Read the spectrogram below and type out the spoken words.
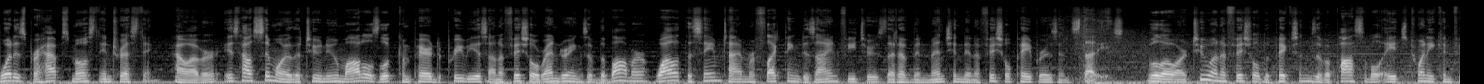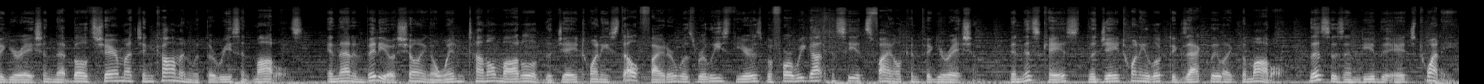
What is perhaps most interesting, however, is how similar the two new models look compared to previous unofficial renderings of the bomber, while at the same time reflecting design features that have been mentioned in official papers and studies. Below are two unofficial depictions of a possible H-20 configuration that both share much in common with the recent models. In that in video showing a wind tunnel model of the J-20 stealth fighter was released years before we got to see its final configuration. In this case, the J-20 looked exactly like the model. This is indeed the H-20.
